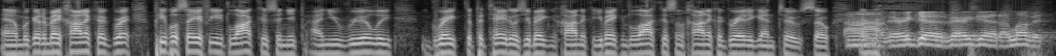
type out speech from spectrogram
And we're going to make Hanukkah great. People say if you eat latkes and you and you really grate the potatoes, you're making Hanukkah. You're making the latkes and Hanukkah great again too. So ah, very good, very good. I love it.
